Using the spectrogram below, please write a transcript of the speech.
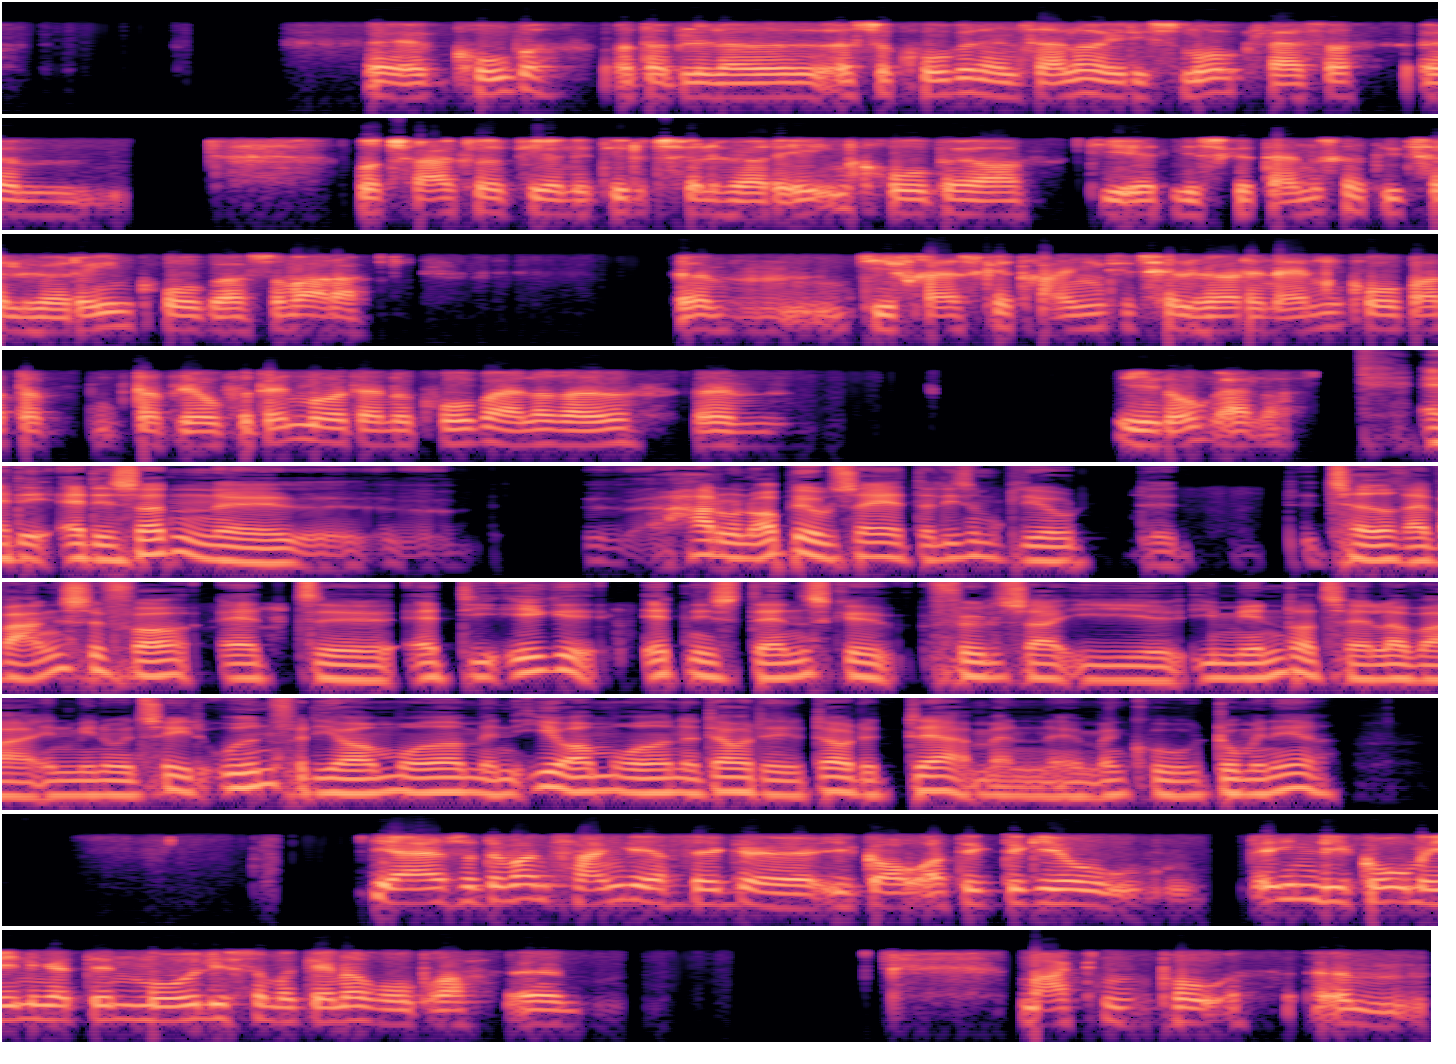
øh, grupper, og der blev lavet altså gruppedans allerede i de små klasser, øhm, hvor tørklædepigerne, de tilhørte en gruppe, og de etniske danskere, de tilhørte en gruppe, og så var der øhm, de friske drenge, de tilhørte en anden gruppe, og der, der blev på den måde dannet grupper allerede øhm, i en ung alder. Er det, er det sådan, øh, har du en oplevelse af, at der ligesom blev øh, taget revanche for, at, øh, at de ikke etnisk danske følte sig i, øh, i mindretal og var en minoritet uden for de her områder, men i områderne, der var det der, var det der man, øh, man kunne dominere? Ja, altså det var en tanke, jeg fik øh, i går, og det, det giver jo egentlig god mening, at det er en måde ligesom at generobre øh, magten på. Øh,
